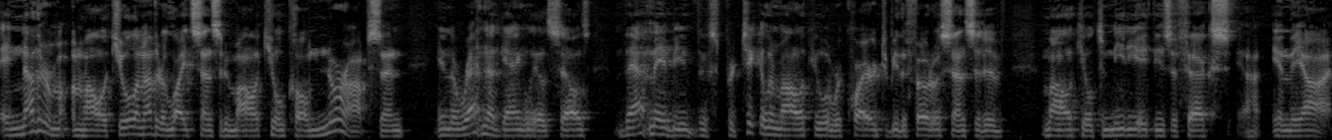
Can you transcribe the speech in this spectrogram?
another molecule, another light-sensitive molecule called neuropsin in the retina ganglion cells, that may be this particular molecule required to be the photosensitive molecule to mediate these effects uh, in the eye.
